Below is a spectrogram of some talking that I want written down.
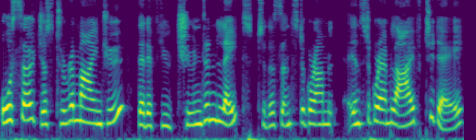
Also, just to remind you that if you tuned in late to this Instagram Instagram live today,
